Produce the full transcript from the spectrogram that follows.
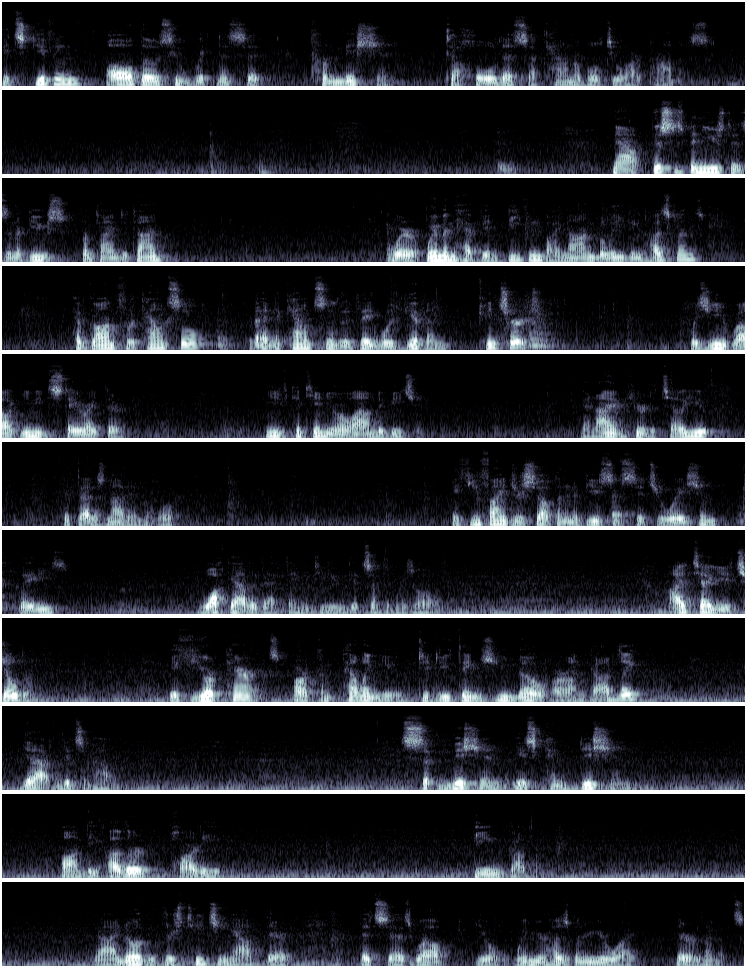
It's giving all those who witness it permission to hold us accountable to our promise. Now, this has been used as an abuse from time to time, where women have been beaten by non believing husbands, have gone for counsel, and the counsel that they were given in church was you, well, you need to stay right there. You need to continue to allow them to beat you. And I am here to tell you that that is not in the Lord. If you find yourself in an abusive situation, ladies, walk out of that thing until you can get something resolved. I tell you, children, if your parents are compelling you to do things you know are ungodly, get out and get some help. Submission is conditioned on the other party being godly. Now, I know that there's teaching out there that says, well, you'll win your husband or your wife. There are limits.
